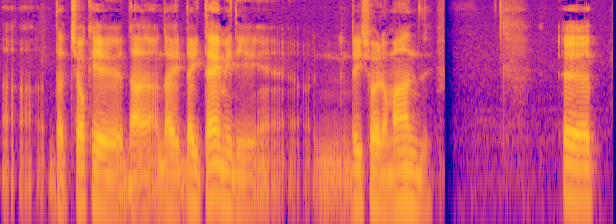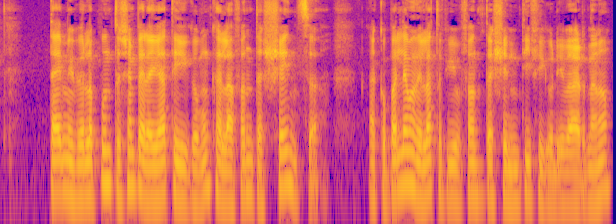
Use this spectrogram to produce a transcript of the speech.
uh, da ciò che, da, dai, dai, temi di, dei suoi romanzi. Eh, temi per l'appunto sempre legati comunque alla fantascienza. Ecco, parliamo del lato più fantascientifico di Verne, no?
